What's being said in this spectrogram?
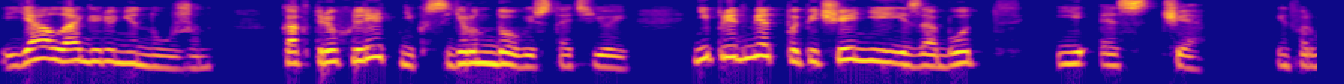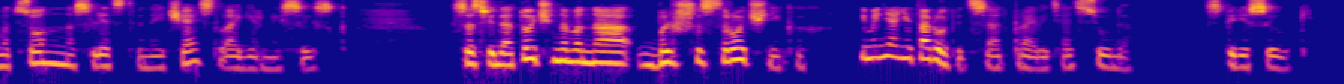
я лагерю не нужен, как трехлетник с ерундовой статьей, не предмет попечения и забот ИСЧ, информационно-следственная часть, лагерный сыск, сосредоточенного на большесрочниках, и меня не торопится отправить отсюда, с пересылки.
